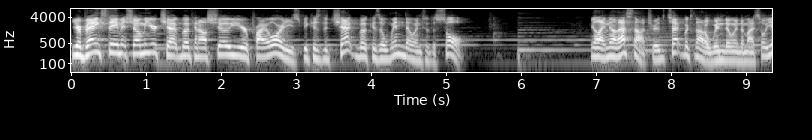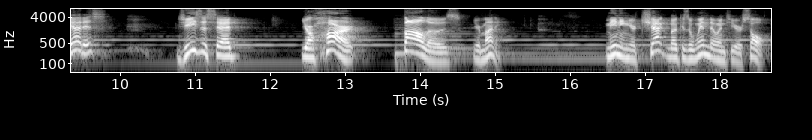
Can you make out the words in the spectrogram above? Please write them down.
your bank statement. Show me your checkbook, and I'll show you your priorities because the checkbook is a window into the soul. You're like, no, that's not true. The checkbook's not a window into my soul. Yeah, it is. Jesus said, your heart follows your money, meaning your checkbook is a window into your soul.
